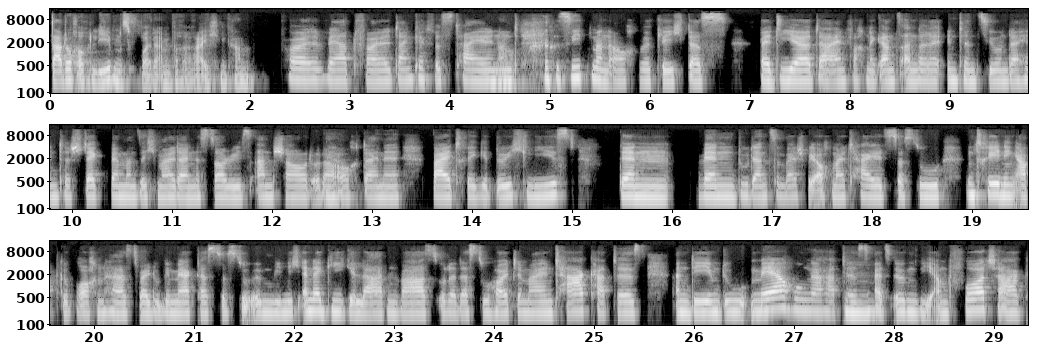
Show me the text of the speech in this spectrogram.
dadurch auch Lebensfreude einfach erreichen kann. Voll wertvoll. Danke fürs Teilen. Genau. Und das sieht man auch wirklich, dass bei dir da einfach eine ganz andere Intention dahinter steckt, wenn man sich mal deine Stories anschaut oder ja. auch deine Beiträge durchliest denn wenn du dann zum Beispiel auch mal teilst, dass du ein Training abgebrochen hast, weil du gemerkt hast, dass du irgendwie nicht energiegeladen warst oder dass du heute mal einen Tag hattest, an dem du mehr Hunger hattest mhm. als irgendwie am Vortag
